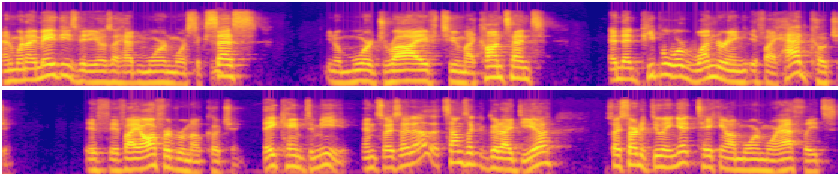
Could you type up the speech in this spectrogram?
And when I made these videos, I had more and more success, you know, more drive to my content. And then people were wondering if I had coaching, if if I offered remote coaching. They came to me. And so I said, "Oh, that sounds like a good idea." So I started doing it, taking on more and more athletes.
